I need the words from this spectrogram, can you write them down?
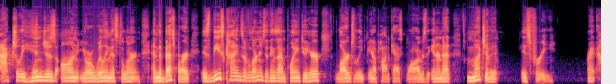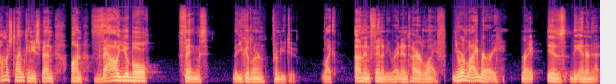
actually hinges on your willingness to learn. And the best part is these kinds of learnings, the things I'm pointing to here, largely, you know, podcasts, blogs, the internet, much of it is free right? How much time can you spend on valuable things that you could learn from YouTube? Like an infinity, right? An entire life. Your library, right, is the internet.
